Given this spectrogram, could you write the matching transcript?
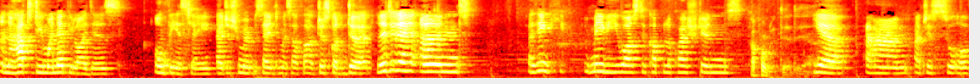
and I had to do my nebulizers. Obviously, I just remember saying to myself, "I've just got to do it," and I did it. And I think maybe you asked a couple of questions. I probably did, yeah. Yeah, and I just sort of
